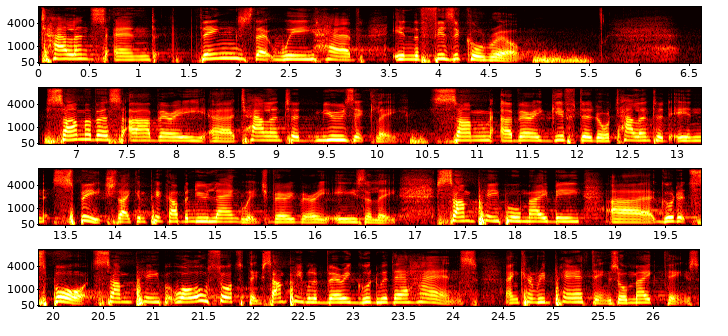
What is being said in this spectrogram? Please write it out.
talents and things that we have in the physical realm. Some of us are very uh, talented musically. Some are very gifted or talented in speech. They can pick up a new language very, very easily. Some people may be uh, good at sports. Some people, well, all sorts of things. Some people are very good with their hands and can repair things or make things.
